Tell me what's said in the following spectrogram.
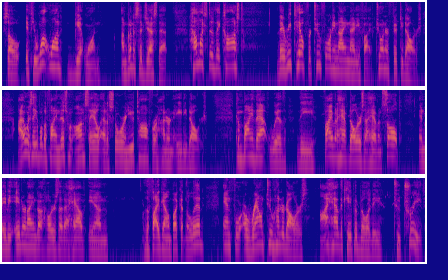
So if you want one, get one. I'm going to suggest that. How much do they cost? They retail for $249.95, $250. I was able to find this one on sale at a store in Utah for $180. Combine that with the five and a half dollars I have in salt and maybe eight or nine dollars that I have in the five gallon bucket and the lid. And for around $200, I have the capability to treat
